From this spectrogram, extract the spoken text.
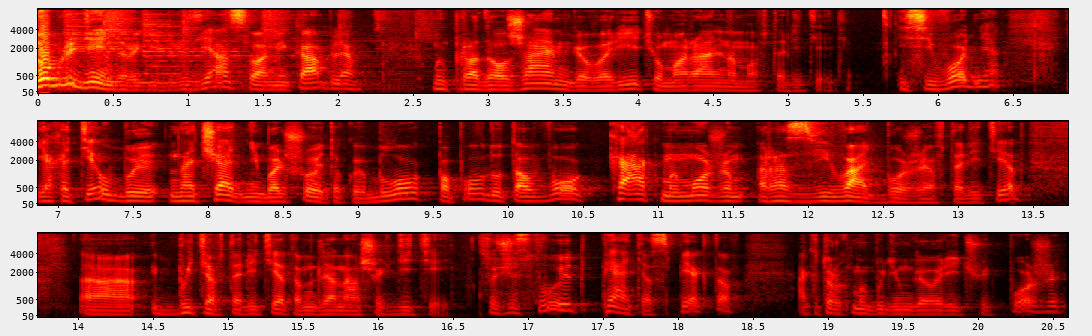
Добрый день, дорогие друзья, с вами Капля. Мы продолжаем говорить о моральном авторитете. И сегодня я хотел бы начать небольшой такой блог по поводу того, как мы можем развивать Божий авторитет э, и быть авторитетом для наших детей. Существует пять аспектов, о которых мы будем говорить чуть позже,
